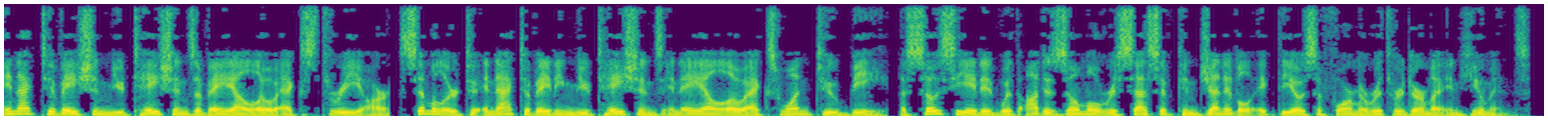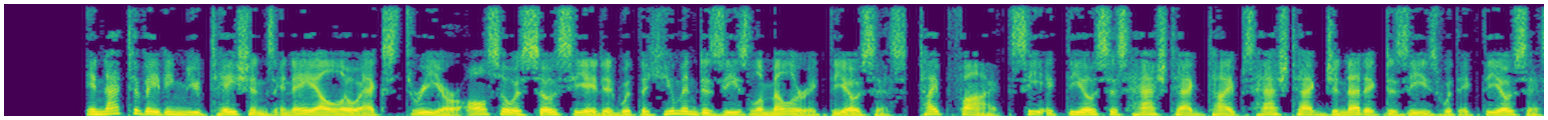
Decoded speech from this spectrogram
Inactivation mutations of ALOX3 are, similar to inactivating mutations in ALOX12B, associated with autosomal recessive congenital ichthyosiform erythroderma in humans. Inactivating mutations in ALOX3 are also associated with the human disease lamellar ichthyosis, type 5 see ichthyosis hashtag types hashtag genetic disease with ichthyosis.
